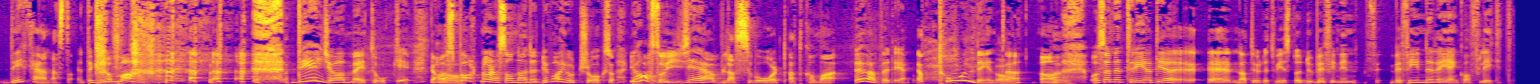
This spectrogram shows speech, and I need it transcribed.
Det kan jag nästan inte glömma. det gör mig tokig. Jag har Ja. sparat några sådana där du har gjort så också. Jag har så jävla svårt att komma över det. Jag tål det inte. Ja, Ja. Och sen en tredje eh, naturligtvis, då du befinner, befinner dig i en konflikt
